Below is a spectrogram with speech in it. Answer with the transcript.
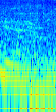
Minions.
